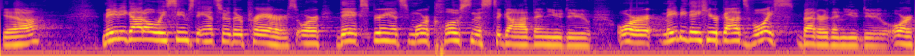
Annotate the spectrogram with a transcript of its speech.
Yeah? Maybe God always seems to answer their prayers, or they experience more closeness to God than you do, or maybe they hear God's voice better than you do, or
